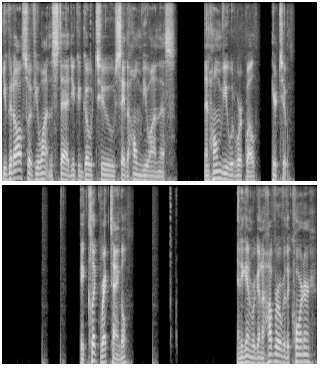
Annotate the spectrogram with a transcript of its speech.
You could also, if you want instead, you could go to, say, the home view on this. And home view would work well here too. Okay, click rectangle. And again, we're going to hover over the corner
